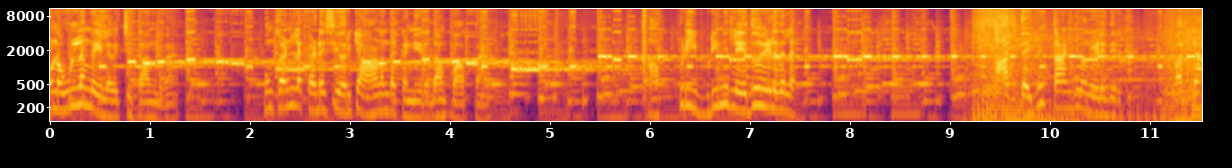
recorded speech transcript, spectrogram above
உன்னை உள்ளங்கையில வச்சு தாங்குவேன். உன் கண்ணில் கடைசி வரைக்கும் ஆனந்த கண்ணீரை தான் பார்ப்பேன். அப்படி இப்படின்னு இதுல எதுவும் எழுதல. அதையும் தாண்டி ஒன்று எழுதியிருக்கு. வரட்டா?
